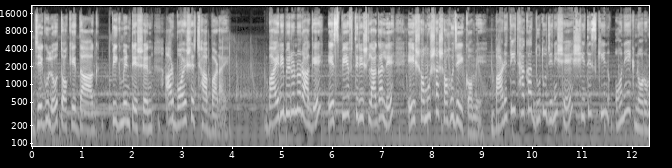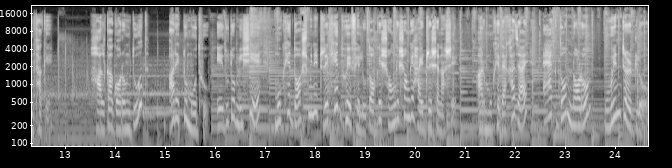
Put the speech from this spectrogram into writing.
যেগুলো ত্বকে দাগ, পিগমেন্টেশন আর বয়সের ছাপ বাড়ায়। বাইরে বেরোনোর আগে এসপিএফ তিরিশ লাগালে এই সমস্যা সহজেই কমে। বাড়িতেই থাকা দুটো জিনিসে শীতে স্কিন অনেক নরম থাকে। হালকা গরম দুধ আর একটু মধু। এ দুটো মিশিয়ে মুখে দশ মিনিট রেখে ধুয়ে ফেলু ত্বকের সঙ্গে সঙ্গে হাইড্রেশন আসে। আর মুখে দেখা যায় একদম নরম উইন্টার গ্লো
